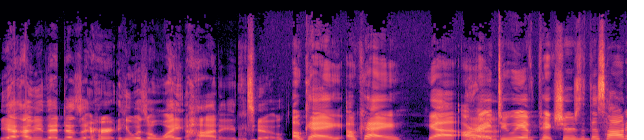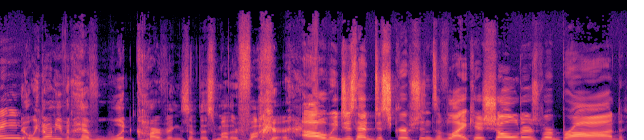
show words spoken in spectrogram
Yeah, I mean that doesn't hurt. He was a white hottie too. okay, okay, yeah. All right. Yeah. Do we have pictures of this hottie? We don't even have wood carvings of this motherfucker. Oh, we just have descriptions of like his shoulders were broad.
